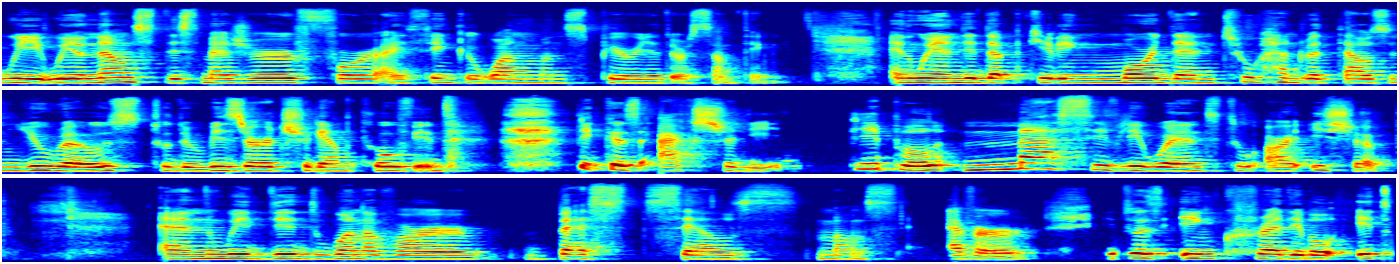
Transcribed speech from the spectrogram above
we we announced this measure for I think a one month period or something, and we ended up giving more than two hundred thousand euros to the research against COVID, because actually people massively went to our e-shop and we did one of our best sales months ever. It was incredible. It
